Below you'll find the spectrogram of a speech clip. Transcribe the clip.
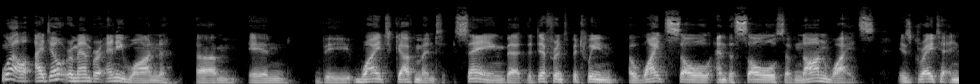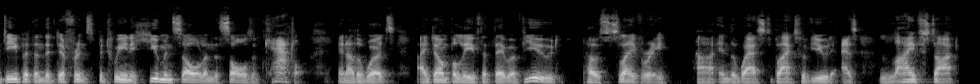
Well, I don't remember anyone um, in the white government saying that the difference between a white soul and the souls of non whites is greater and deeper than the difference between a human soul and the souls of cattle. In other words, I don't believe that they were viewed post slavery uh, in the West. Blacks were viewed as livestock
